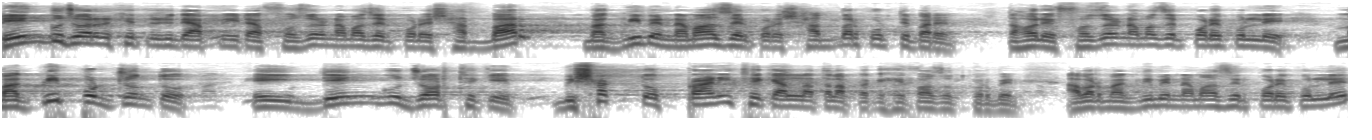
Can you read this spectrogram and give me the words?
ডেঙ্গু জ্বরের ক্ষেত্রে যদি আপনি এটা ফজর নামাজের পরে সাতবার, মাগরিবের নামাজের পরে সাতবার পড়তে পারেন, তাহলে ফজর নামাজের পরে পড়লে মাগরিব পর্যন্ত এই ডেঙ্গু জ্বর থেকে, বিষাক্ত প্রাণী থেকে আল্লাহ তালা আপনাকে হেফাজত করবেন। আবার মাগরিবের নামাজের পরে পড়লে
